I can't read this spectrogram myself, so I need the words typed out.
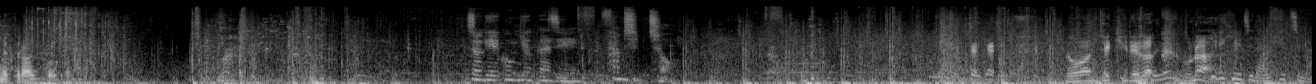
메트를 할 거예요. 적의 공격까지 30초. 너한테 기대가 크구나. 그리 길진 않겠지만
